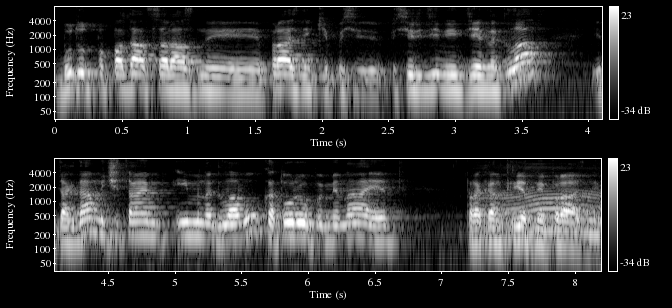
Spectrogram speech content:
будут попадаться разные праздники посе- посередине недельных глав, и тогда мы читаем именно главу, которая упоминает про конкретный А. праздник.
